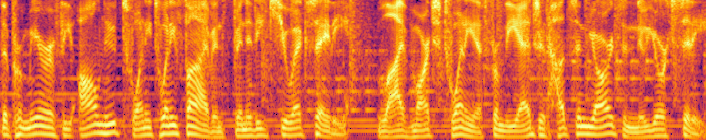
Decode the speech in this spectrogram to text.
the premiere of the all new 2025 Infiniti QX80, live March 20th from the edge at Hudson Yards in New York City,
